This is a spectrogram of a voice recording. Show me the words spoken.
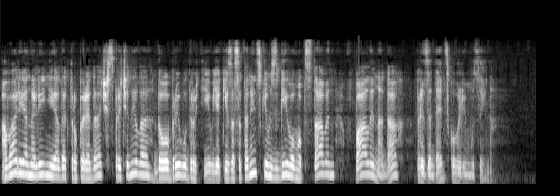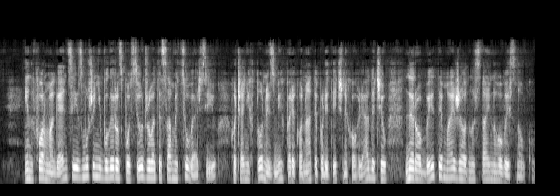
Аварія на лінії електропередач спричинила до обриву дротів, які за сатанинським збігом обставин впали на дах президентського лімузина. Інформагенції змушені були розповсюджувати саме цю версію, хоча ніхто не зміг переконати політичних оглядачів не робити майже одностайного висновку.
